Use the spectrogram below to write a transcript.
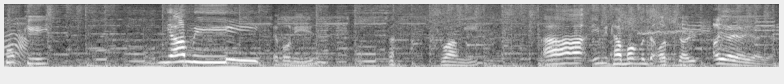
쿠키 야미 해버린 주황이 아 이미 다 먹은데 어쩔 아야야야야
